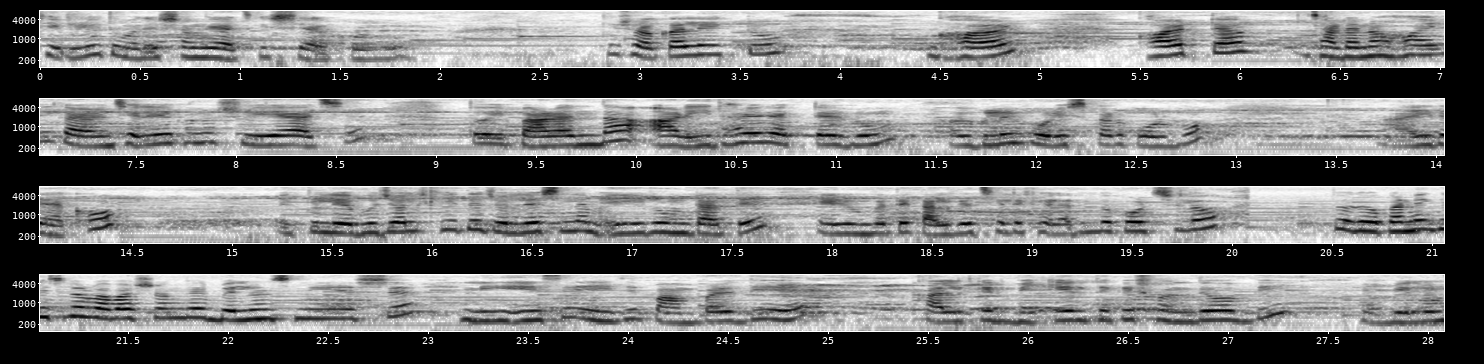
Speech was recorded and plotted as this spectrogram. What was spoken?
সেগুলোই তোমাদের সঙ্গে আজকে শেয়ার করব। তো সকালে একটু ঘর ঘরটা ঝাঁটানো হয়নি কারণ ছেলে এখনও শুয়ে আছে। তো এই বারান্দা আর এই ধারের একটা রুম ওইগুলোই পরিষ্কার করব। আর দেখো, একটু লেবু জল খেতে চলে এসেছিলাম এই রুমটাতে এই রুমটাতে কালকে ছেলে খেলাধুলো করছিল। তো দোকানে গেছিল বাবার সঙ্গে বেলুনস নিয়ে এসে নিয়ে এসে এই যে পাম্পার দিয়ে কালকের বিকেল থেকে সন্ধে অবধি বেলুন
